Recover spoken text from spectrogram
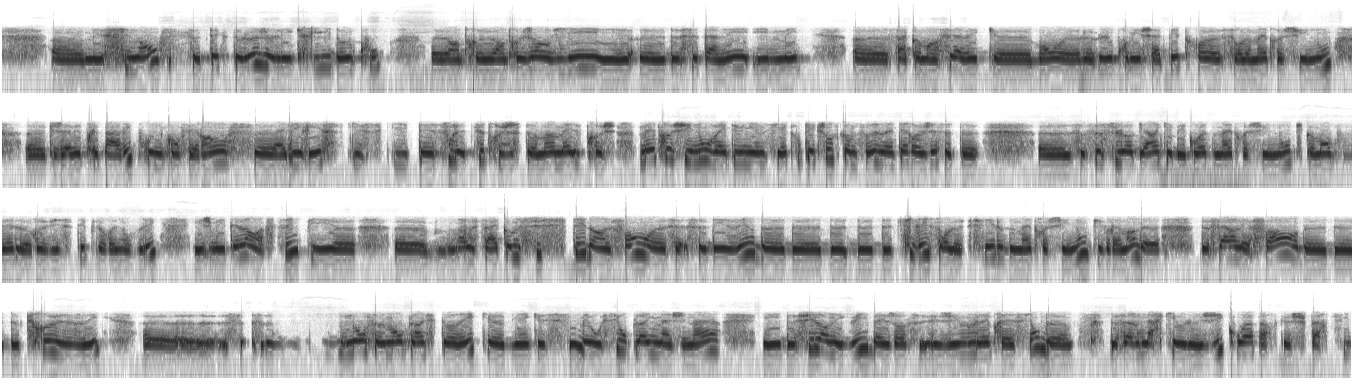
mais sinon, ce texte-là, je l'ai écrit d'un coup entre entre janvier de cette année et mai. Euh, ça a commencé avec euh, bon euh, le, premier chapitre sur le maître chez nous que j'avais préparé pour une conférence à l'IRIS qui, était sous le titre justement maître maître chez nous au 21e siècle ou quelque chose comme ça. J'interrogeais cette ce, ce, slogan québécois de maître chez nous puis comment on pouvait le revisiter puis le renouveler. Et je m'étais lancée puis ça a comme suscité dans le fond ce, ce, désir de, de, de, de, tirer sur le fil de maître chez nous puis vraiment de, de faire l'effort de, de, creuser euh, non seulement au plan historique, euh, bien que si, mais aussi au plan imaginaire. Et de fil en aiguille, ben, j'ai eu l'impression de, de faire une archéologie, quoi, parce que je suis partie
